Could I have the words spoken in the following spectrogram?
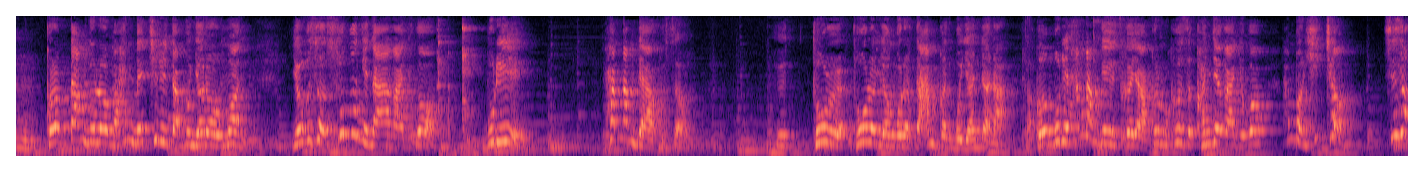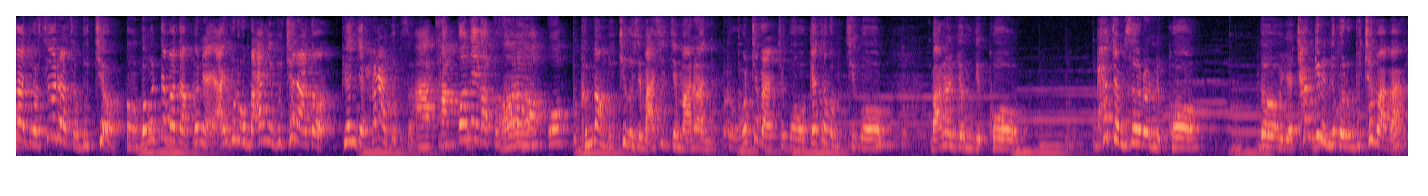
음. 그럼 딱 눌러면 한 며칠 있다 문 열어오면 여기서 수분이 나와가지고 물이 한강돼갖고 있어. 그 돌, 돌을 연구로 또 아무것도 뭐 연잖아. 그 물이 한강돼 있을 거야. 그러면 거기서 건져가지고 한번 씻혀 씻어가지고 썰어서 묻혀 어, 먹을 때마다 꺼내. 아이 그리고 많이 묻혀놔도 변질 하나도 없어. 아, 다 꺼내갖고 썰어갖고. 금방 묻히고서 맛있지만은 그 고춧가루 치고 깨소금 치고 마늘 좀 넣고 파 좀 썰어 넣고 또 참기름 넣고 묻혀봐봐.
